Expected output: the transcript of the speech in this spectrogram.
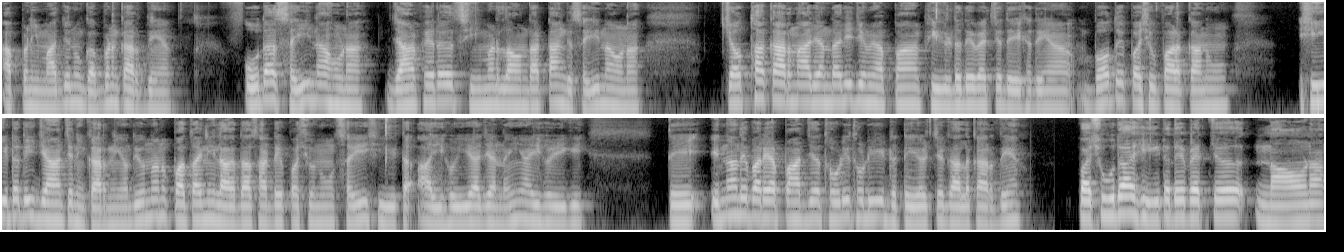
ਆਪਣੀ ਮੱਝ ਨੂੰ ਗੱਭਣ ਕਰਦੇ ਆ ਉਹਦਾ ਸਹੀ ਨਾ ਹੋਣਾ ਜਾਂ ਫਿਰ ਸੀਮਨ ਲਾਉਣ ਦਾ ਢੰਗ ਸਹੀ ਨਾ ਹੋਣਾ। ਚੌਥਾ ਕਾਰਨ ਆ ਜਾਂਦਾ ਜੀ ਜਿਵੇਂ ਆਪਾਂ ਫੀਲਡ ਦੇ ਵਿੱਚ ਦੇਖਦੇ ਆ ਬਹੁਤੇ ਪਸ਼ੂ ਪਾਲਕਾਂ ਨੂੰ ਹੀਟ ਦੀ ਜਾਂਚ ਨਹੀਂ ਕਰਨੀ ਆਉਂਦੀ। ਉਹਨਾਂ ਨੂੰ ਪਤਾ ਹੀ ਨਹੀਂ ਲੱਗਦਾ ਸਾਡੇ ਪਸ਼ੂ ਨੂੰ ਸਹੀ ਹੀਟ ਆਈ ਹੋਈ ਆ ਜਾਂ ਨਹੀਂ ਆਈ ਹੋਈਗੀ। ਤੇ ਇਹਨਾਂ ਦੇ ਬਾਰੇ ਆਪਾਂ ਅੱਜ ਥੋੜੀ ਥੋੜੀ ਡਿਟੇਲ 'ਚ ਗੱਲ ਕਰਦੇ ਹਾਂ। ਪਸ਼ੂ ਦਾ ਹੀਟ ਦੇ ਵਿੱਚ ਨਾ ਆਉਣਾ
